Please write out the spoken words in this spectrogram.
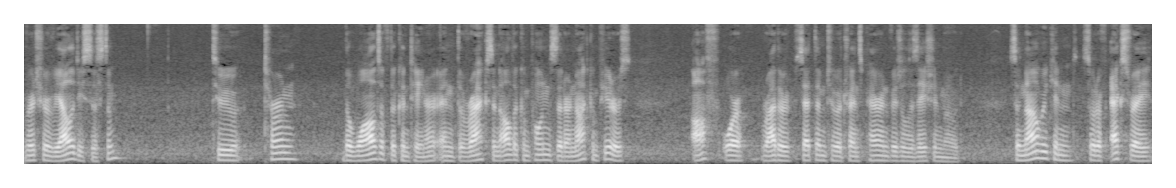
virtual reality system to turn the walls of the container and the racks and all the components that are not computers off or rather set them to a transparent visualization mode. So now we can sort of x-ray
